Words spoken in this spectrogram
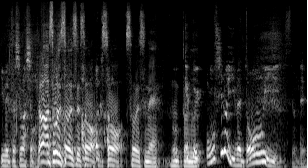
イベントしましたもんね。ああ、そうです、そうです、そう、う。そう、そうですね。本当に。結構面白いイベント多いですよね。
